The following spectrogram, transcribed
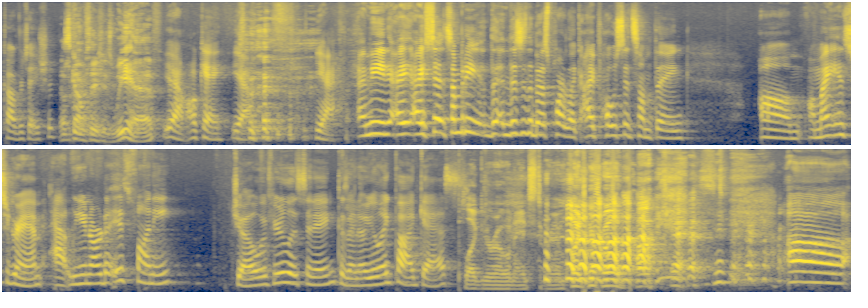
conversation. That's conversations we have. Yeah. Okay. Yeah. yeah. I mean, I, I said somebody. And this is the best part. Like, I posted something um, on my Instagram at Leonarda is funny. Joe, if you're listening, because I know you like podcasts. Plug your own Instagram plug your own podcast. Uh,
